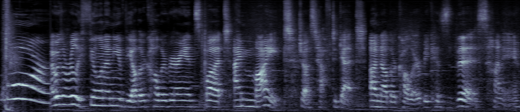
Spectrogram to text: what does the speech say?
more. I wasn't really feeling any of the other color variants, but I might just have to get another color because this, honey,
